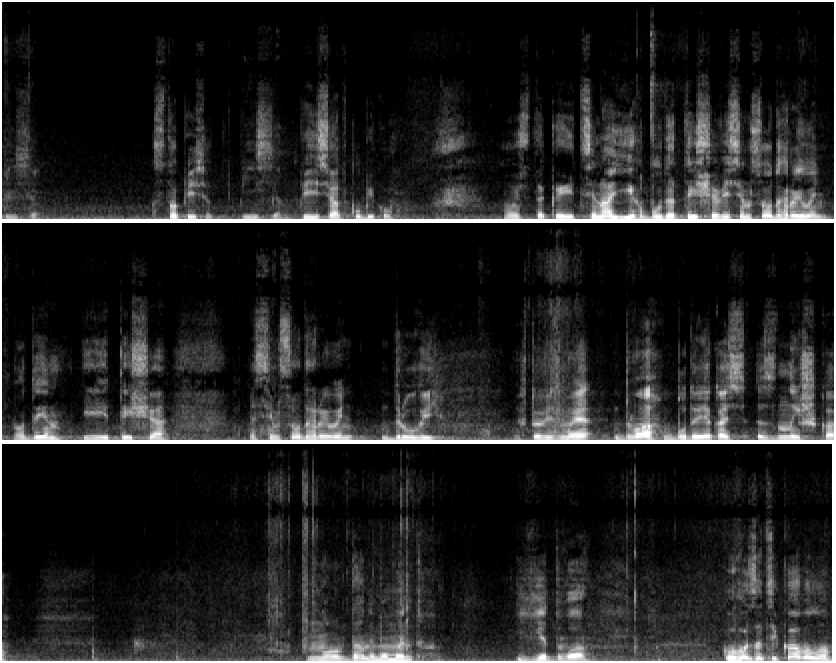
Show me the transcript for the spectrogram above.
50. 150. 50. 50 кубиків. Ось такий. Ціна їх буде 1800 гривень один і 1700 гривень другий. Хто візьме два, буде якась знижка. Ну, а в даний момент є два. Кого зацікавило,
